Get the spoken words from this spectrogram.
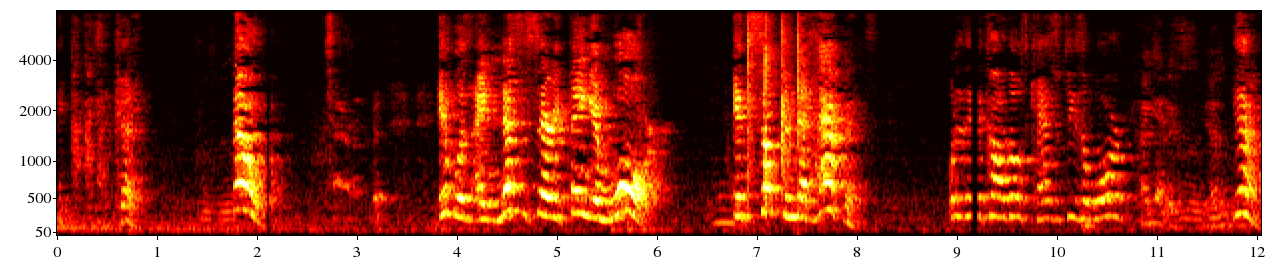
I, I got to cut him. Mm-hmm. No. It was a necessary thing in war. It's something that happens. What do they call those casualties of war? Yeah.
